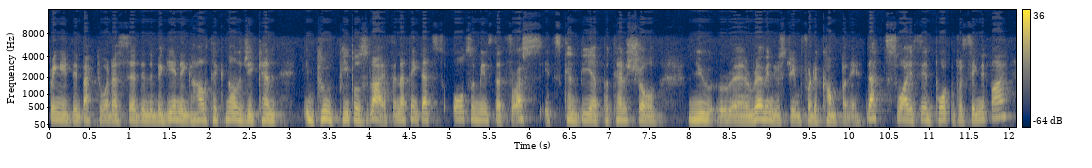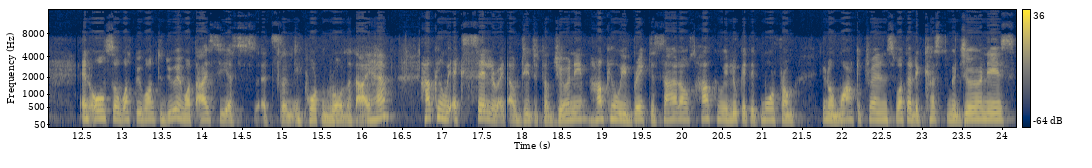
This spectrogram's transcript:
bringing it back to what I said in the beginning, how technology can improve people's life. And I think that also means that for us, it can be a potential new uh, revenue stream for the company. That's why it's important for Signify. And also what we want to do and what I see as it's an important role that I have. How can we accelerate our digital journey? How can we break the silos? How can we look at it more from, you know, market trends? What are the customer journeys?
